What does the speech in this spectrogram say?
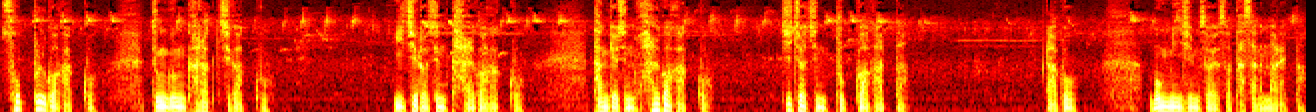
소뿔과 같고 둥근 가락지 같고 이지러진 달과 같고 당겨진 활과 같고 찢어진 북과 같다. 라고 목민심서에서 다사는 말했다.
